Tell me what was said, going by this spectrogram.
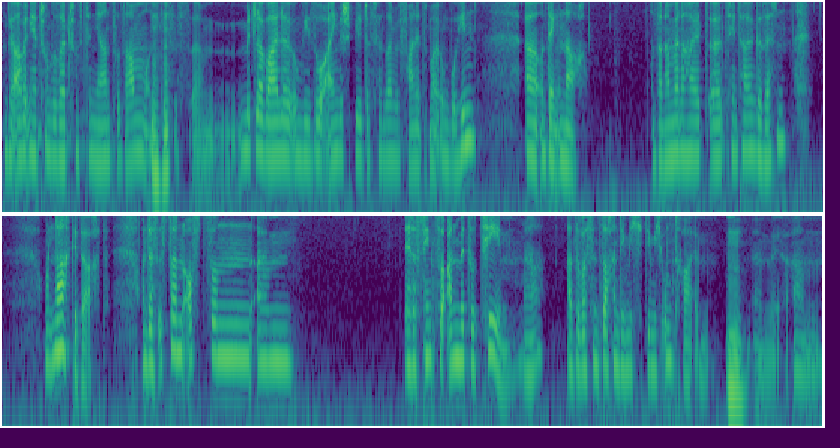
Und wir arbeiten jetzt schon so seit 15 Jahren zusammen und Mhm. das ist ähm, mittlerweile irgendwie so eingespielt, dass wir sagen, wir fahren jetzt mal irgendwo hin äh, und denken nach. Und dann haben wir da halt äh, zehn Tage gesessen und nachgedacht. Und das ist dann oft so ein, ähm, ja, das fängt so an mit so Themen, ja. Also was sind Sachen, die mich, die mich umtreiben? Mhm. Ähm, ähm,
